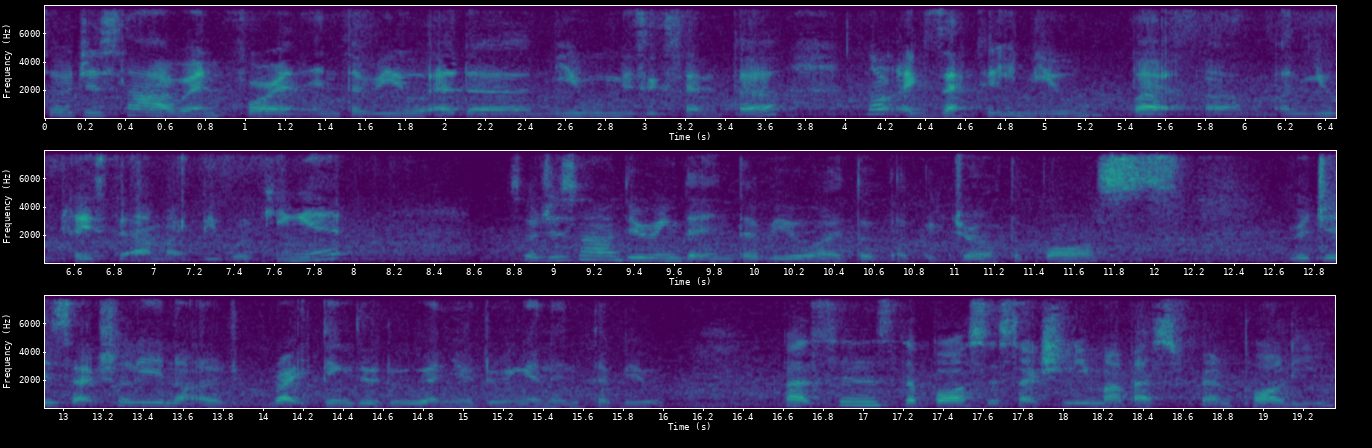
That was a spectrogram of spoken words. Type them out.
so just now I went for an interview at a new music center. Not exactly new but um, a new place that I might be working at. So just now during the interview I took a picture of the boss which is actually not a right thing to do when you're doing an interview. But since the boss is actually my best friend Polly,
